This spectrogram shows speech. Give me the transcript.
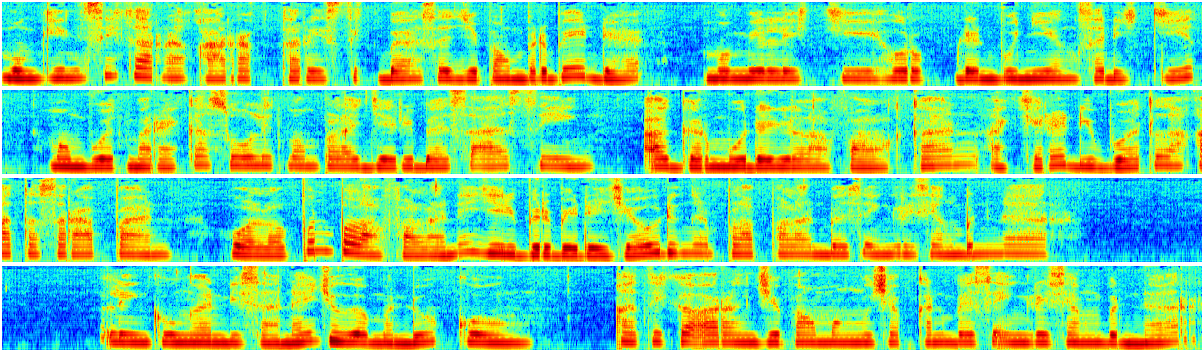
Mungkin sih karena karakteristik bahasa Jepang berbeda, memiliki huruf dan bunyi yang sedikit, membuat mereka sulit mempelajari bahasa asing. Agar mudah dilafalkan, akhirnya dibuatlah kata serapan, walaupun pelafalannya jadi berbeda jauh dengan pelafalan bahasa Inggris yang benar. Lingkungan di sana juga mendukung, Ketika orang Jepang mengucapkan bahasa Inggris yang benar,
